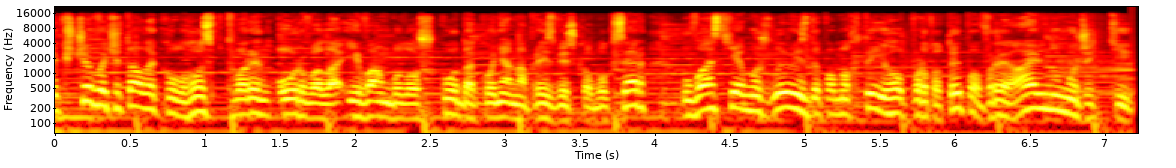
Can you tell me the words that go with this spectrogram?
Якщо ви читали колгосп тварин Орвела і вам було шкода коня на прізвисько боксер, у вас є можливість допомогти його прототипу в реальному житті.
